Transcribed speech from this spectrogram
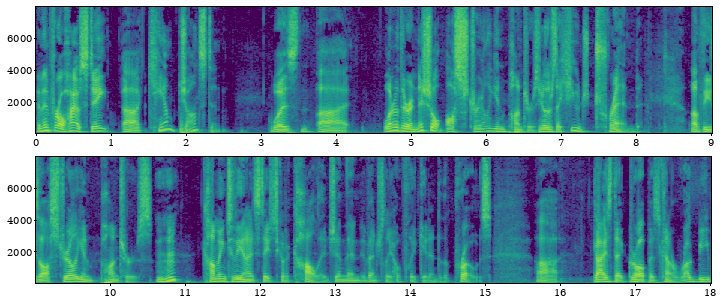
and then for Ohio State, uh, Cam Johnston was uh, one of their initial Australian punters. You know, there's a huge trend of these Australian punters coming to the United States to go to college and then eventually, hopefully, get into the pros. Uh, guys that grow up as kind of rugby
